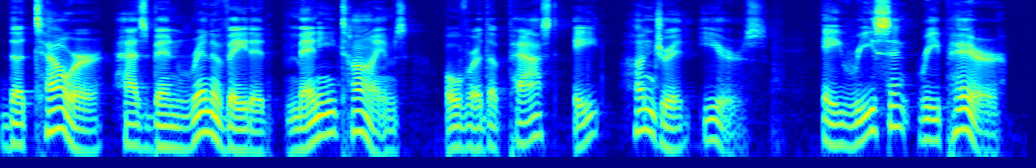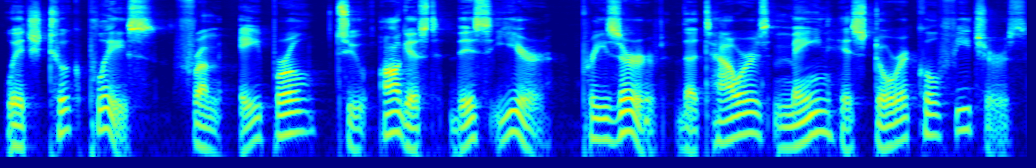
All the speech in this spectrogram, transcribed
The tower has been renovated many times over the past 800 years. A recent repair, which took place from April to August this year, preserved the tower's main historical features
